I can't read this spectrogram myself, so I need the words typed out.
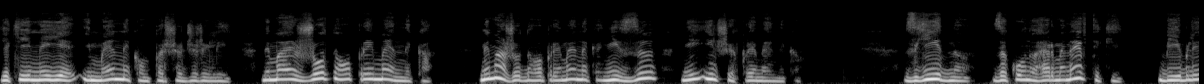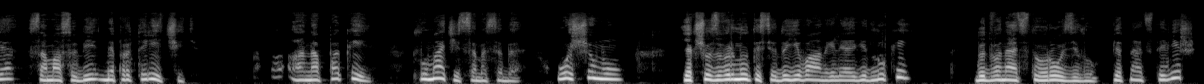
який не є іменником в першоджерелі, немає жодного прийменника. Нема жодного прийменника ні з, ні інших прийменників. Згідно закону герменевтики, Біблія сама собі не протирічить, а навпаки, тлумачить саме себе. Ось чому, якщо звернутися до Євангелія від Луки, до 12 розділу, 15 вірш,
